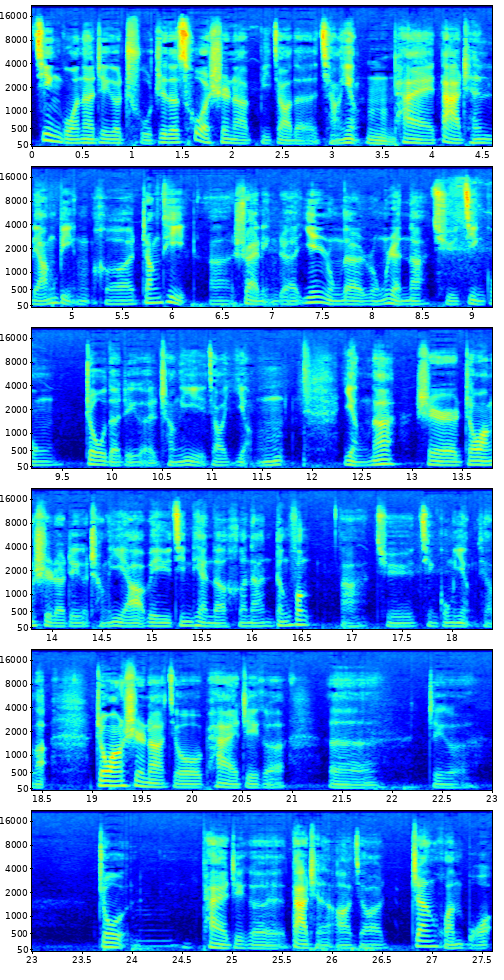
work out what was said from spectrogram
晋国呢，这个处置的措施呢比较的强硬，嗯，派大臣梁炳和张替呃率领着殷戎的戎人呢去进攻周的这个城邑，叫郢。郢呢是周王室的这个城邑啊，位于今天的河南登封啊，去进攻郢去了。周王室呢就派这个呃这个。周派这个大臣啊，叫詹桓伯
